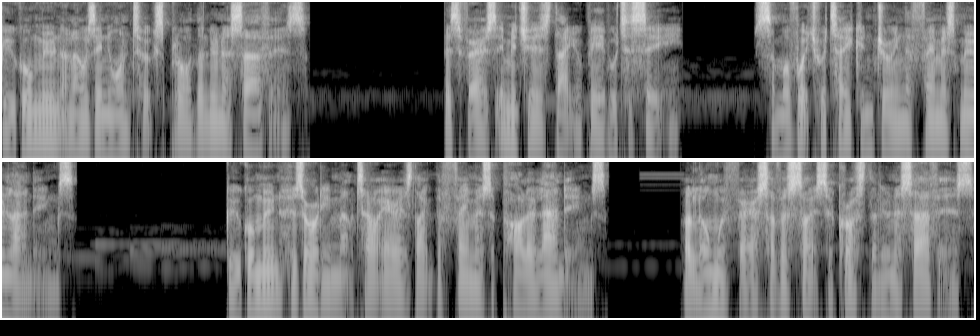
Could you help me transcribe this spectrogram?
Google Moon allows anyone to explore the lunar surface. There's various images that you'll be able to see, some of which were taken during the famous moon landings. Google Moon has already mapped out areas like the famous Apollo landings, along with various other sites across the lunar surface.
